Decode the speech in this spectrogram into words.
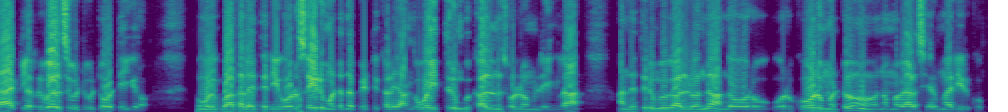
பேக்கில் ரிவர்ஸ் விட்டு விட்டு ஓட்டிக்கிறோம். உங்களுக்கு பார்த்தாலே தெரியும். ஒரு சைடு மட்டும்தான் பெட்டு களை. அங்கே போய் திரும்பு கால்னு சொல்லுவோம் இல்லைங்களா? அந்த திரும்பு கால் வந்து அந்த ஒரு ஒரு கோடு மட்டும் நம்ம வேலை செய்கிற மாதிரி இருக்கும்.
